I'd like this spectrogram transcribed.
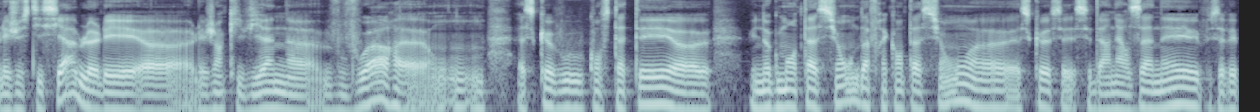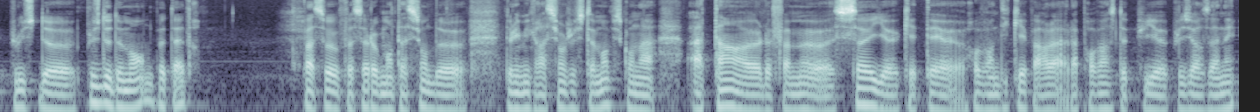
les justiciables, les, euh, les gens qui viennent euh, vous voir, est-ce que vous constatez une augmentation de la fréquentation Est-ce que ces, ces dernières années, vous avez plus de, plus de demandes peut-être? Face, au- face à l'augmentation de, de l'immigration, justement, puisqu'on a atteint euh, le fameux seuil euh, qui était euh, revendiqué par la, la province depuis plusieurs années,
